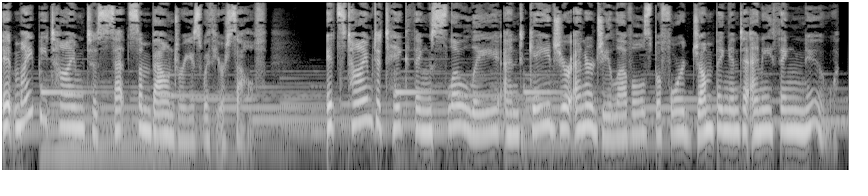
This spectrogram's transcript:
it might be time to set some boundaries with yourself. It's time to take things slowly and gauge your energy levels before jumping into anything new.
